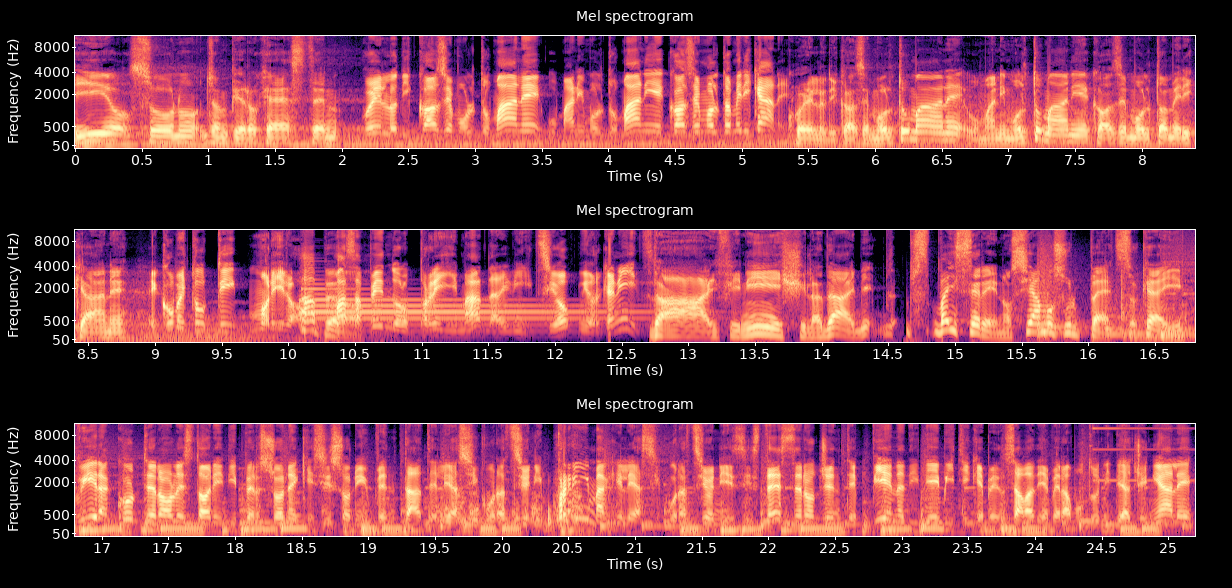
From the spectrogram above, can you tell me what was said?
Io sono Giampiero Kesten, Quello di cose molto umane, umani molto umani e cose molto americane. quello di cose molto umane, umani molto umani e cose molto americane. E come tutti morirò. Ah, però- Ma sapendolo prima, dall'inizio, mi organizzo. Dai, finiscila, dai. Vai sereno, siamo sul pezzo, ok? Vi racconterò le storie di persone che si sono inventate le assicurazioni prima che le assicurazioni esistessero, gente piena di debiti che pensava di aver avuto un'idea geniale,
